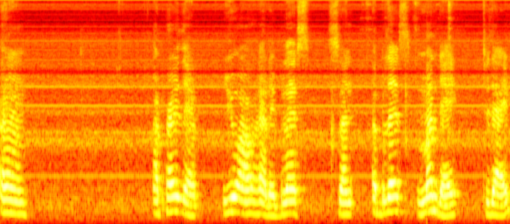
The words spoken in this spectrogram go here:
Um I pray that you all had a blessed sun, a blessed Monday today.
